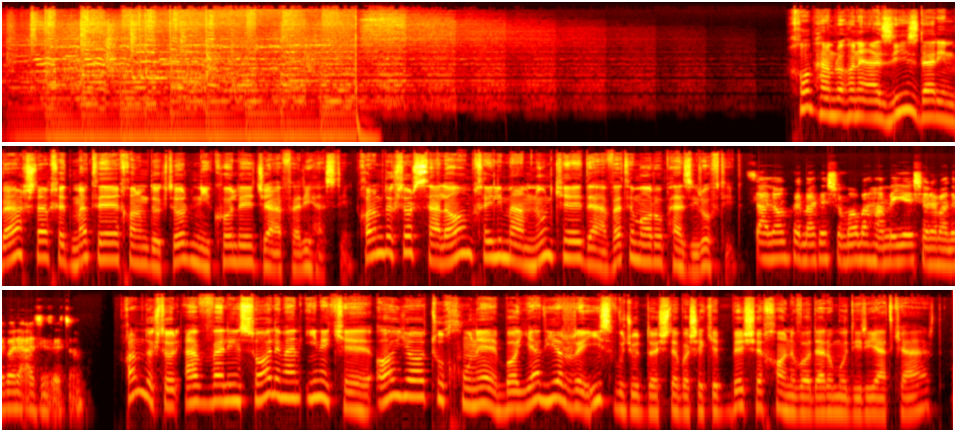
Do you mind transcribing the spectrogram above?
خب همراهان عزیز در این بخش در خدمت خانم دکتر نیکل جعفری هستیم. خانم دکتر سلام خیلی ممنون که دعوت ما رو پذیرفتید. سلام خدمت شما و همه شنوندگان عزیزتون. خانم دکتر اولین سوال من اینه که آیا تو خونه باید یه رئیس وجود داشته باشه که بشه خانواده رو مدیریت کرد؟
